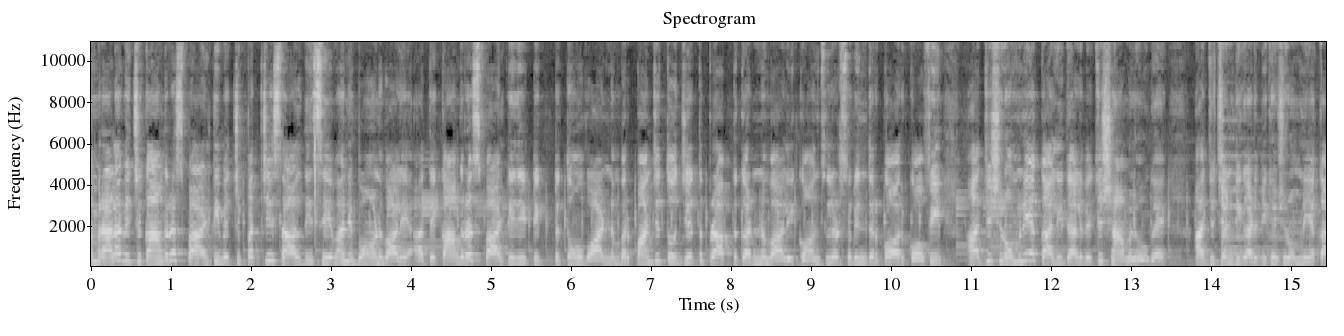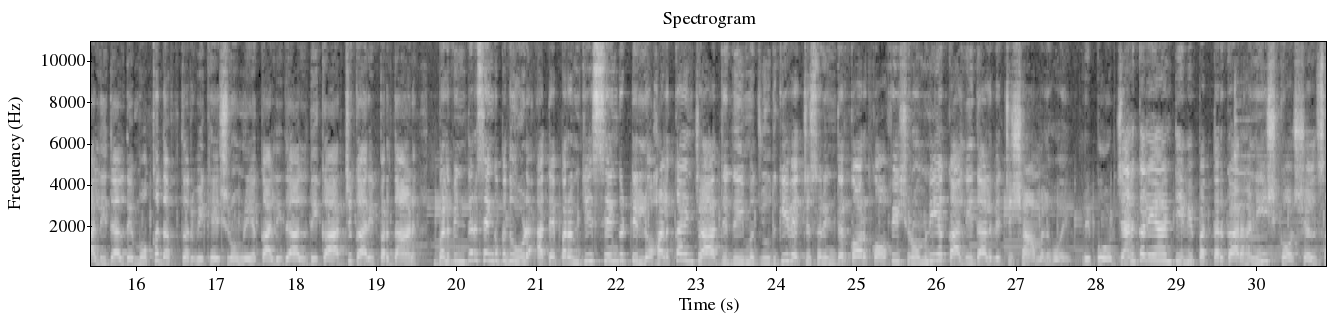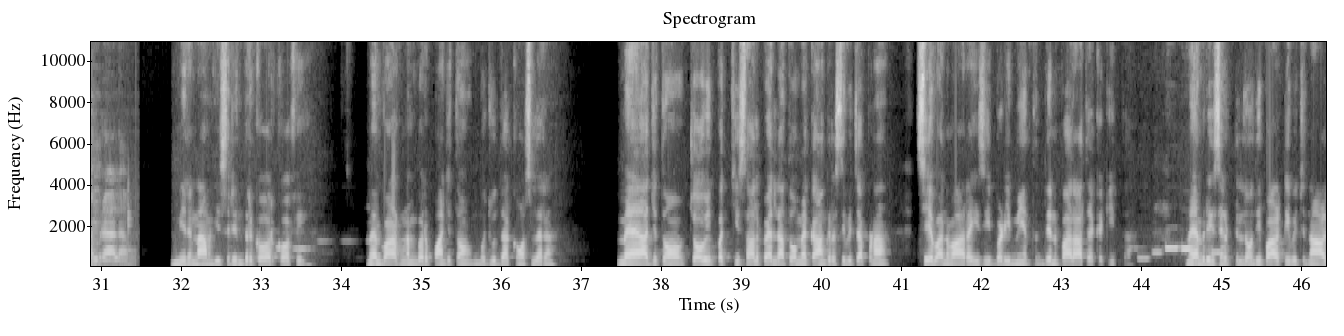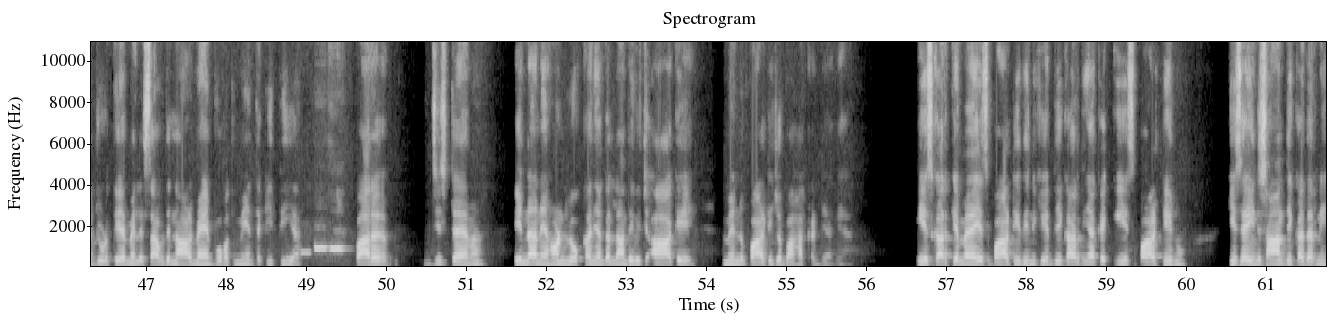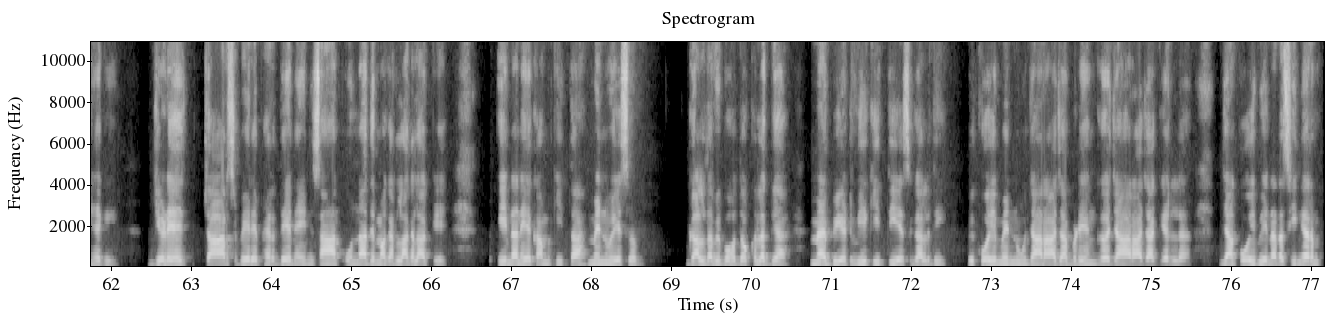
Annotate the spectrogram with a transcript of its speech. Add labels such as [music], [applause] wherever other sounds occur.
ਸਮਰਾਲਾ ਵਿੱਚ ਕਾਂਗਰਸ ਪਾਰਟੀ ਵਿੱਚ 25 ਸਾਲ ਦੀ ਸੇਵਾ ਨਿਭਾਉਣ ਵਾਲੇ ਅਤੇ ਕਾਂਗਰਸ ਪਾਰਟੀ ਦੀ ਟਿਕਟ ਤੋਂ ਵਾਰਡ ਨੰਬਰ 5 ਤੋਂ ਜਿੱਤ ਪ੍ਰਾਪਤ ਕਰਨ ਵਾਲੀ ਕੌਂਸਲਰ ਸੁਰਿੰਦਰ ਕੌਰ ਕੌਫੀ ਅੱਜ ਸ਼੍ਰੋਮਣੀ ਅਕਾਲੀ ਦਲ ਵਿੱਚ ਸ਼ਾਮਲ ਹੋ ਗਏ। ਅੱਜ ਚੰਡੀਗੜ੍ਹ ਵਿਖੇ ਸ਼੍ਰੋਮਣੀ ਅਕਾਲੀ ਦਲ ਦੇ ਮੁੱਖ ਦਫ਼ਤਰ ਵਿਖੇ ਸ਼੍ਰੋਮਣੀ ਅਕਾਲੀ ਦਲ ਦੀ ਕਾਰਜਕਾਰੀ ਪ੍ਰਧਾਨ ਬਲਵਿੰਦਰ ਸਿੰਘ ਭਦੂੜ ਅਤੇ ਪਰਮਜੀਤ ਸਿੰਘ ਢਿੱਲੋਂ ਹਲਕਾ ਇੰਚਾਰਜ ਦੀ ਮੌਜੂਦਗੀ ਵਿੱਚ ਸੁਰਿੰਦਰ ਕੌਰ ਕੌਫੀ ਸ਼੍ਰੋਮਣੀ ਅਕਾਲੀ ਦਲ ਵਿੱਚ ਸ਼ਾਮਲ ਹੋਏ। ਰਿਪੋਰਟ ਜਨ ਕਲਿਆਣ ਟੀਵੀ ਪੱਤਰਕਾਰ ਹਨੀਸ਼ ਕੌਸ਼ਲ ਸਮਰਾਲਾ। ਮੇਰਾ ਨਾਮ ਜੀ ਸੁਰਿੰਦਰ ਕੌਰ ਕੌਫੀ। ਮੈਂ ਵਾਰਡ ਨੰਬਰ 5 ਤੋਂ ਮੌਜੂਦਾ ਕਾਉਂਸਲਰ ਹਾਂ। ਮੈਂ ਅੱਜ ਤੋਂ 24-25 ਸਾਲ ਪਹਿਲਾਂ ਤੋਂ ਮੈਂ ਕਾਂਗਰਸ ਦੇ ਵਿੱਚ ਆਪਣਾ ਸੇਵਾ ਨਿਭਾ ਰਹੀ ਸੀ, ਬੜੀ ਮਿਹਨਤ ਦਿਨ ਭਰ ਰਾਤ ਇੱਕ ਕੀਤਾ। ਮੈਂ ਅਮਰੀਕ ਸਿੰਘ ਢਿੱਲੋਂ ਦੀ ਪਾਰਟੀ ਵਿੱਚ ਨਾਲ ਜੁੜ ਕੇ ਐਮਐਲਏ ਸਾਹਿਬ ਦੇ ਨਾਲ ਮੈਂ ਬਹੁਤ ਮਿਹਨਤ ਕੀਤੀ ਆ। ਪਰ ਜਿਸ ਟਾਈਮ ਇਹਨਾਂ ਨੇ ਹੁਣ ਲੋਕਾਂ ਦੀਆਂ ਗੱਲਾਂ ਦੇ ਵਿੱਚ ਆ ਕੇ ਮੈਨੂੰ ਪਾਰਟੀ ਚੋਂ ਬਾਹਰ ਕੱਢਿਆ ਗਿਆ। ਇਸ ਕਰਕੇ ਮੈਂ ਇਸ ਪਾਰਟੀ ਦੀ ਨਿਖੇਧੀ ਕਰਦੀ ਹਾਂ ਕਿ ਇਸ ਪਾਰਟੀ ਨੂੰ ਕਿਸੇ ਇਨਸਾਨ ਦੀ ਕਦਰ ਨਹੀਂ ਹੈਗੀ। ਜਿਹੜੇ ਚਾਰ ਸਵੇਰੇ ਫਿਰਦੇ ਨੇ ਇਨਸਾਨ, ਉਹਨਾਂ ਦੇ ਮਗਰ ਲੱਗ ਲੱਗ ਕੇ ਇਹਨਾਂ ਨੇ ਇਹ ਕੰਮ ਕੀਤਾ। ਮੈਨੂੰ ਇਸ ਗੱਲ ਦਾ ਵੀ ਬਹੁਤ ਦੁੱਖ ਲੱਗਿਆ। ਮੈਂ ਵੇਟ ਵੀ ਕੀਤੀ ਇਸ ਗੱਲ ਦੀ ਵੀ ਕੋਈ ਮੈਨੂੰ ਜਾਂ ਰਾਜਾ ਬੜਿੰਗ ਜਾਂ ਰਾਜਾ ਗਿੱਲ ਜਾਂ ਕੋਈ ਵੀ ਇਹਨਾਂ ਦਾ ਸੀਨੀਅਰ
